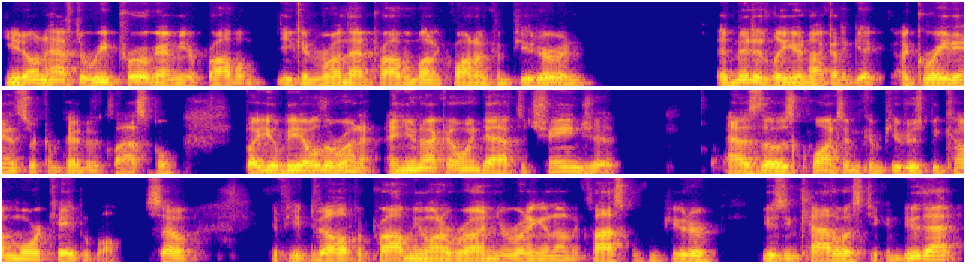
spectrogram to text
you don't have to reprogram your problem. You can run that problem on a quantum computer, and admittedly, you're not going to get a great answer compared to the classical, but you'll be able to run it. And you're not going to have to change it as those quantum computers become more capable. So if you develop a problem you want to run, you're running it on a classical computer using Qatalyst, you can do that.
